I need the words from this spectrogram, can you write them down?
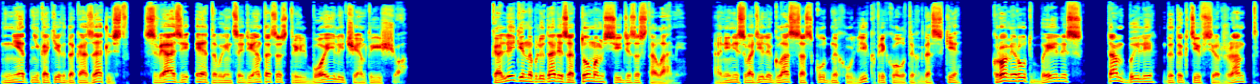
нет никаких доказательств связи этого инцидента со стрельбой или чем-то еще. Коллеги наблюдали за Томом, сидя за столами. Они не сводили глаз со скудных улик, приколотых к доске. Кроме Рут Бейлис, там были детектив-сержант,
